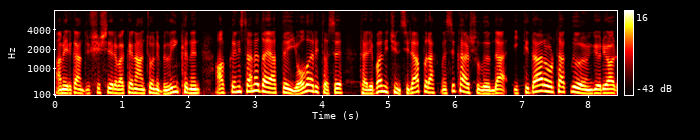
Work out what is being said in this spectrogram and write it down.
Amerikan Dışişleri Bakanı Antony Blinken'ın Afganistan'a dayattığı yol haritası Taliban için silah bırakması karşılığında iktidar ortaklığı öngörüyor.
